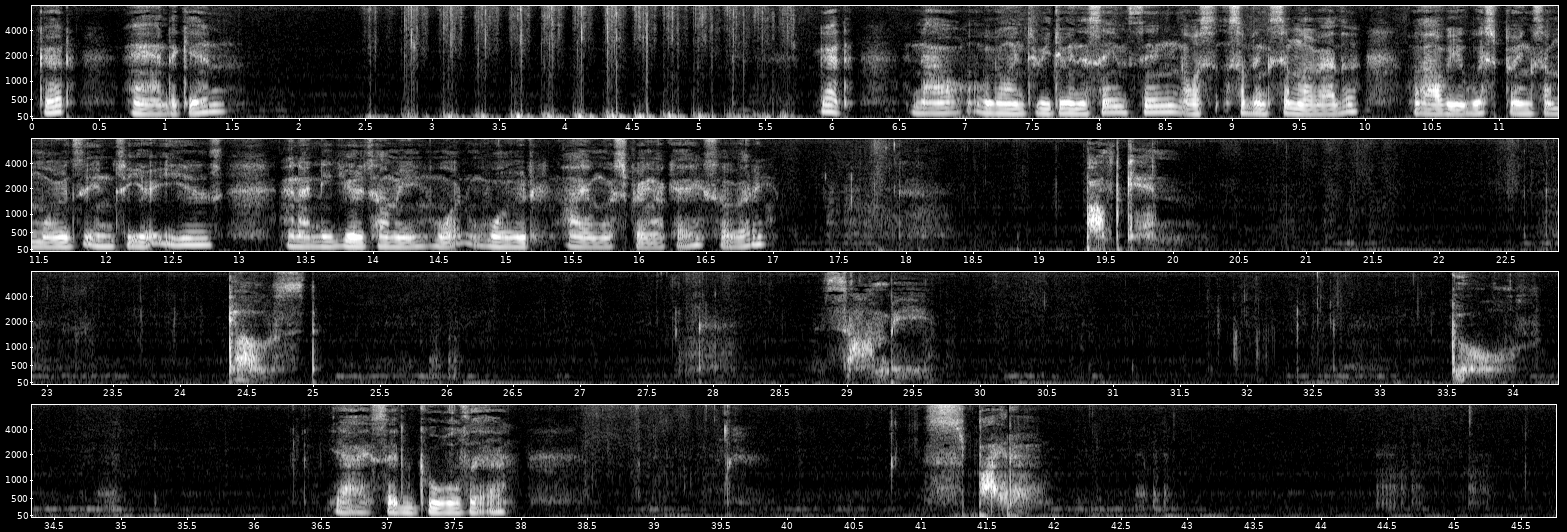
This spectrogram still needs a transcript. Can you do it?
Good. And again. Good. Now we're going to be doing the same thing, or something similar rather, where I'll be whispering some words into your ears, and I need you to tell me what word I am whispering, okay? So ready? Yeah, I said ghoul there. Spider.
